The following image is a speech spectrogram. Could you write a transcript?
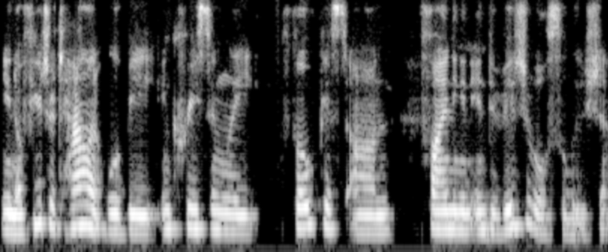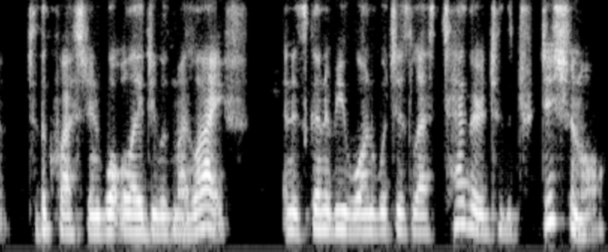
You know, future talent will be increasingly focused on finding an individual solution to the question, what will I do with my life? and it's going to be one which is less tethered to the traditional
